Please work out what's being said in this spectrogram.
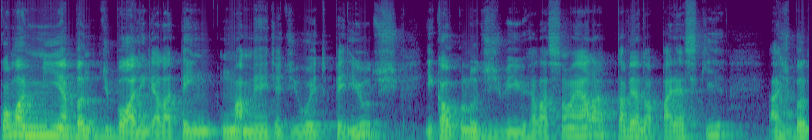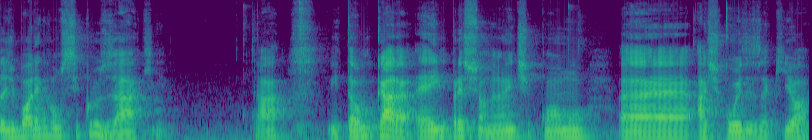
Como a minha banda de Bollinger ela tem uma média de oito períodos e calculo o desvio em relação a ela, tá vendo? Parece que as bandas de Bollinger vão se cruzar aqui tá? Então, cara, é impressionante como é, as coisas aqui, ó,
